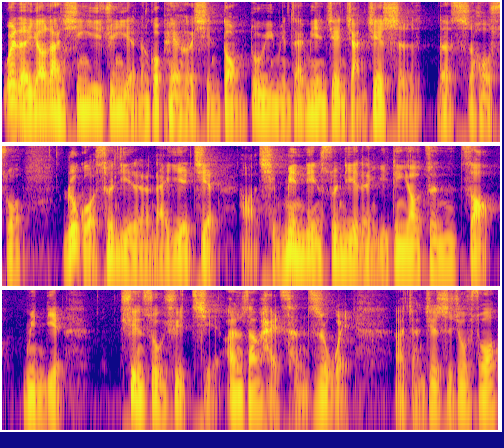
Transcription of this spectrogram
为了要让新一军也能够配合行动，杜聿明在面见蒋介石的时候说：“如果孙立人来谒见啊，请命令孙立人一定要遵照命令，迅速去解鞍山海城之围。”啊，蒋介石就说：“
